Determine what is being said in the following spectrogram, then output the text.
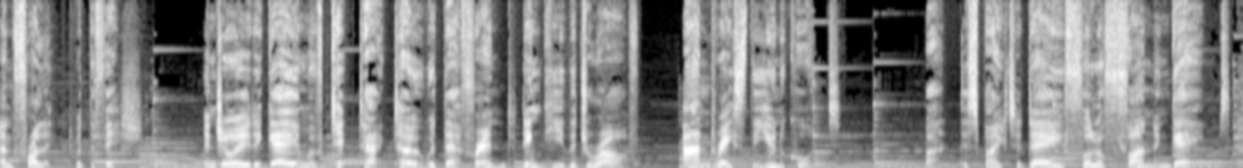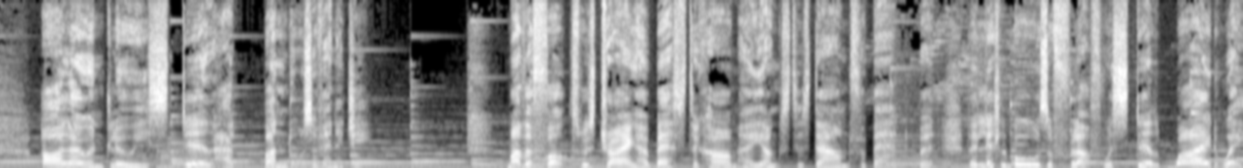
and frolicked with the fish, enjoyed a game of tic tac toe with their friend Dinky the giraffe, and raced the unicorns. But despite a day full of fun and games, Arlo and Louie still had bundles of energy. Mother Fox was trying her best to calm her youngsters down for bed, but the little balls of fluff were still wide awake.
